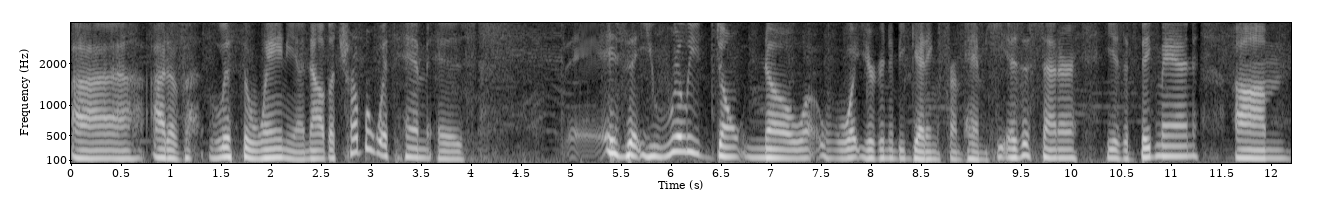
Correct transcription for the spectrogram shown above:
uh, out of Lithuania. Now, the trouble with him is is that you really don't know what you're going to be getting from him. He is a center. He is a big man. Um,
